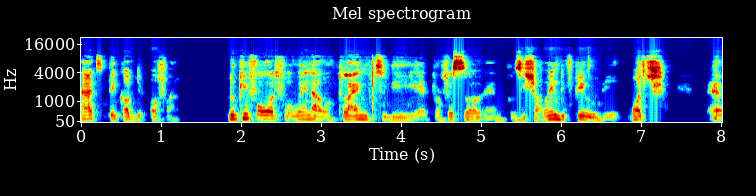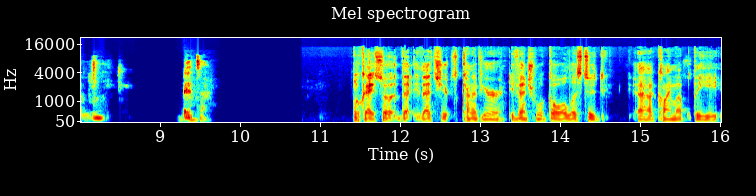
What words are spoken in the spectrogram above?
I had to take up the offer. Looking forward for when I will climb to the uh, professor um, position, when the pay will be much um, better. Okay, so that, that's your kind of your eventual goal is to uh, climb up the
